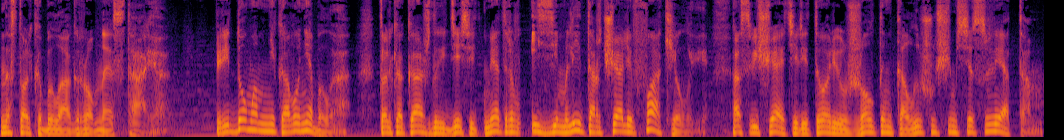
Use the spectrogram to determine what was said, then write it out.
Настолько была огромная стая. Перед домом никого не было, только каждые десять метров из земли торчали факелы, освещая территорию желтым колышущимся светом.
